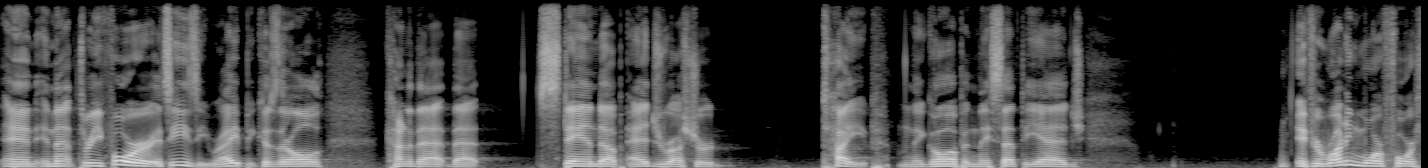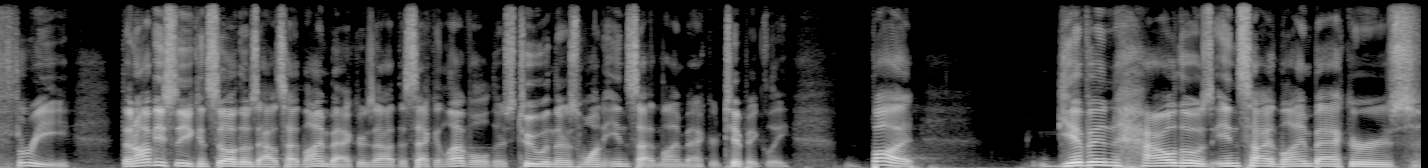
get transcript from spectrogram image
And in that three four, it's easy, right? Because they're all kind of that that stand up edge rusher type, and they go up and they set the edge if you're running more 4 3, then obviously you can still have those outside linebackers out at the second level. There's two and there's one inside linebacker typically. But given how those inside linebackers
